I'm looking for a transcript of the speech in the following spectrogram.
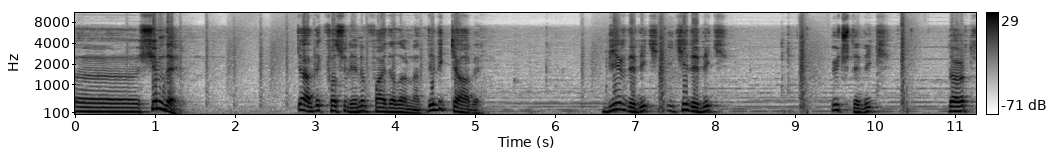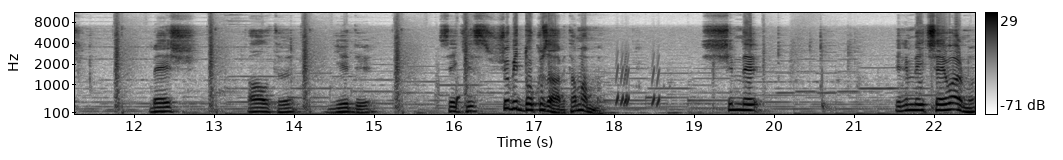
Ee, şimdi geldik fasulyenin faydalarına. Dedik ki abi 1 dedik, 2 dedik, 3 dedik, 4, 5, 6, 7, 8, şu bir 9 abi tamam mı? Şimdi Elimde hiç şey var mı?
